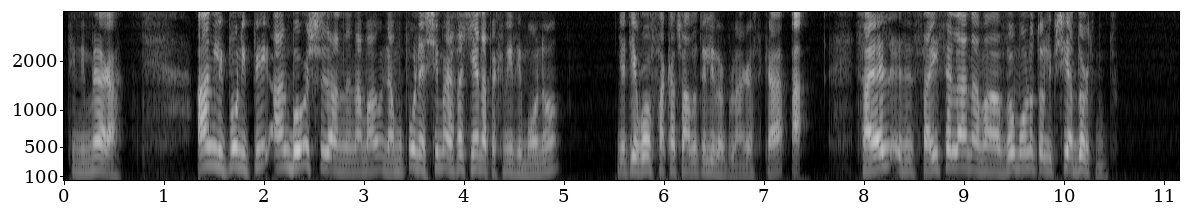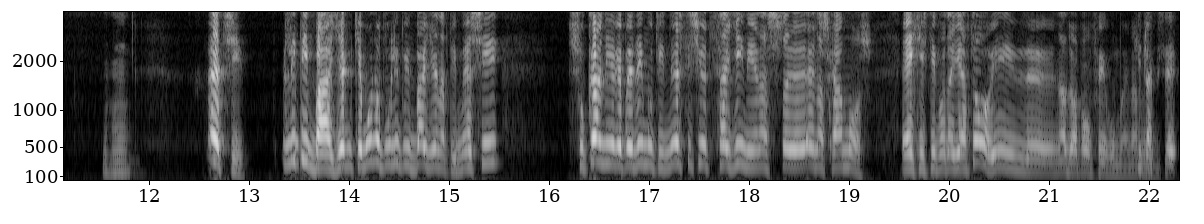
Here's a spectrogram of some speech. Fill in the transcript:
την ημέρα. Αν λοιπόν υπή, αν μπορούσαν να, μα- να μου πούνε σήμερα θα έχει ένα παιχνίδι μόνο, γιατί εγώ θα κάτσω να δω τη Liverpool αναγκαστικά, α, θα, έλ- θα ήθελα να δω μόνο το Λιψία Dortmund. Μμμ. Έτσι. Λείπει η Bayern και μόνο που λείπει η Bayern από τη μέση, σου κάνει ρε παιδί μου την αίσθηση ότι θα γίνει ένας, ε, ένας χαμός. Έχεις τίποτα γι' αυτό ή ε, να το αποφύγουμε. Να μην- Κοίταξε,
